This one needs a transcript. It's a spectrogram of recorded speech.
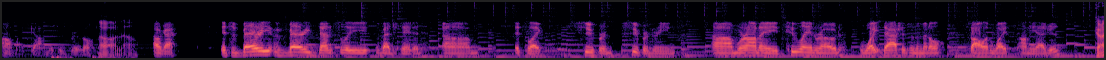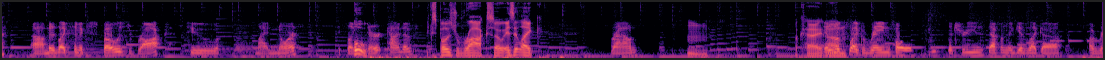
Oh my god, this is brutal. Oh no. Okay. It's very, very densely vegetated. Um, it's like super, super green. Um, we're on a two lane road, white dashes in the middle, solid whites on the edges. Okay. Um, there's like some exposed rock to my north. It's like Ooh. dirt, kind of Exposed rock. So is it like? brown. Hmm. Okay. It um, looks like rainforest. The trees definitely give like a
